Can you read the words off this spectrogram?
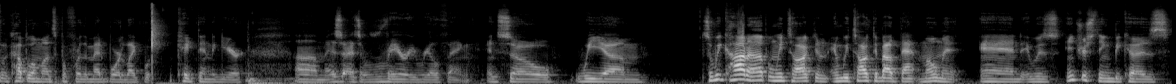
a couple of months before the MedBoard like kicked into gear um, as, as a very real thing. And so we um, so we caught up and we talked and, and we talked about that moment. And it was interesting because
